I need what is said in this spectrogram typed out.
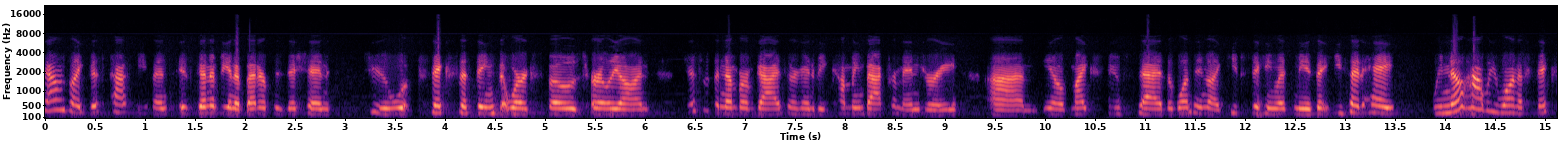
sounds like this pass defense is going to be in a better position to fix the things that were exposed early on, just with the number of guys that are going to be coming back from injury. Um, you know, Mike Stoops said the one thing that like, keeps sticking with me is that he said, hey, we know how we want to fix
